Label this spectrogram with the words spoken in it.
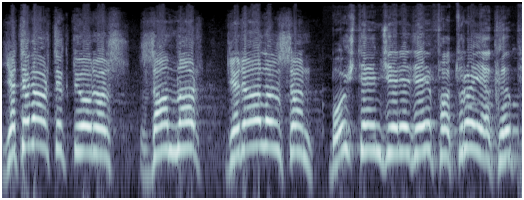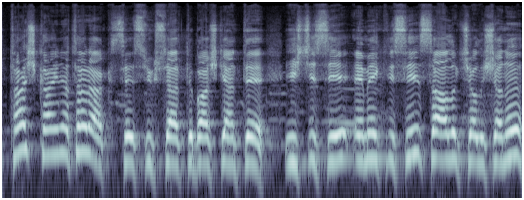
yeter artık diyoruz. Zamlar geri alınsın. Boş tencerede fatura yakıp taş kaynatarak ses yükseltti başkentte. İşçisi, emeklisi, sağlık çalışanı,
